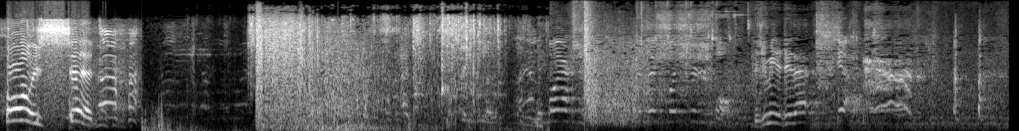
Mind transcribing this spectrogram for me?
Holy shit! Did you mean to do that? Yeah.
